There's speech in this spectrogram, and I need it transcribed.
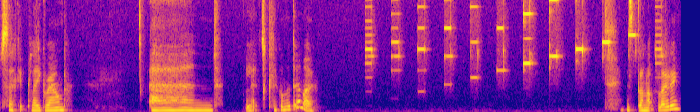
Circuit Playground, and let's click on the demo. It's done uploading.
